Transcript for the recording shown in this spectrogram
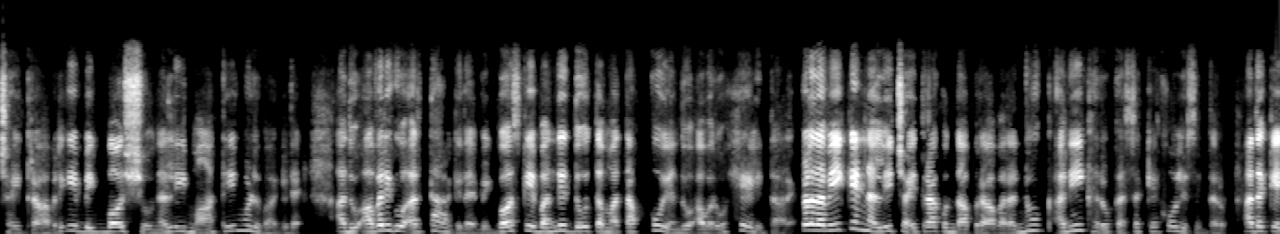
ಚೈತ್ರ ಅವರಿಗೆ ಬಿಗ್ ಬಾಸ್ ಶೋನಲ್ಲಿ ಮಾತೇ ಮುಳುವಾಗಿದೆ. ಅದು ಅವರಿಗೂ ಅರ್ಥ ಆಗಿದೆ. ಬಿಗ್ ಬಾಸ್ಗೆ ಬಂದಿದ್ದು ತಮ್ಮ ತಪ್ಪು ಎಂದು ಅವರು ಹೇಳಿದ್ದಾರೆ. ಕಳೆದ ವೀಕೆಂಡ್ನಲ್ಲಿ ಚೈತ್ರಾ ಕುಂದಾಪುರ ಅವರನ್ನು ಅನೇಕರು ಕಸಕ್ಕೆ ಹೋಲಿಸಿದ್ದರು. ಅದಕ್ಕೆ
